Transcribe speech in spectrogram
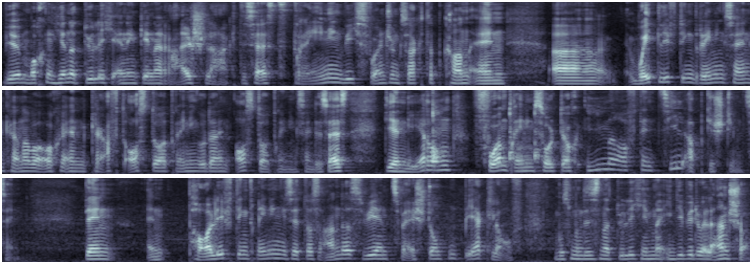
wir machen hier natürlich einen Generalschlag. Das heißt, Training, wie ich es vorhin schon gesagt habe, kann ein Weightlifting-Training sein, kann aber auch ein Kraft-Ausdauer-Training oder ein Ausdauertraining sein. Das heißt, die Ernährung vor dem Training sollte auch immer auf den Ziel abgestimmt sein. Denn ein Powerlifting-Training ist etwas anders wie ein 2 Stunden Berglauf. Muss man das natürlich immer individuell anschauen.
